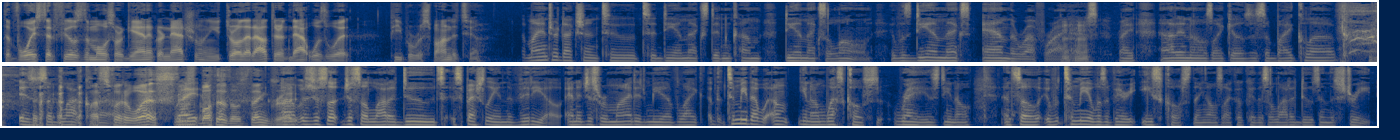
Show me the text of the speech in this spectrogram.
the voice that feels the most organic or natural, and you throw that out there, and that was what people responded to. My introduction to, to DMX didn't come DMX alone. It was DMX and the Ruff Ryders, Mm-hmm. right? And I didn't know. I was like, "Yo, is this a bike club? is this a block club?" That's what it was. It was Right. both of those things. Uh, it was just a, just a lot of dudes, especially in the video, and it just reminded me of like to me that um, you know I'm West Coast raised, you know, and so it, to me it was a very East Coast thing. I was like, okay, there's a lot of dudes in the street,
